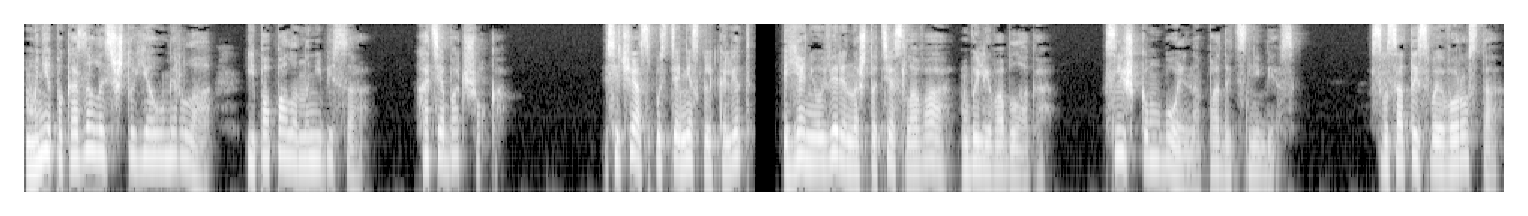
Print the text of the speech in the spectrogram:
мне показалось, что я умерла и попала на небеса, хотя бы от шока. Сейчас, спустя несколько лет, я не уверена, что те слова были во благо. Слишком больно падать с небес. С высоты своего роста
